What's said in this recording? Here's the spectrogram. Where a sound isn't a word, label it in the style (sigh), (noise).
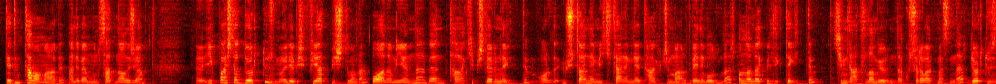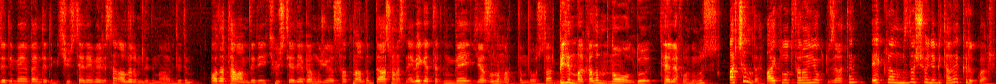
Dedim tamam abi hani ben bunu satın alacağım. Ee, ilk başta 400 mü öyle bir fiyat biçti bana. O adamın yanına ben takipçilerimle gittim. Orada 3 tane mi 2 tane mi ne takipçim vardı. Beni buldular. Onlarla birlikte gittim. Kimdi hatırlamıyorum da kusura bakmasınlar. 400 dedi ve ben dedim 200 TL verirsen alırım dedim abi dedim. O da tamam dedi. 200 TL'ye ben bu cihazı satın aldım. Daha sonrasında eve getirdim ve yazılım attım dostlar. Bilin bakalım ne oldu? Telefonumuz açıldı. iCloud falan yoktu zaten. Ekranımızda şöyle bir tane kırık var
